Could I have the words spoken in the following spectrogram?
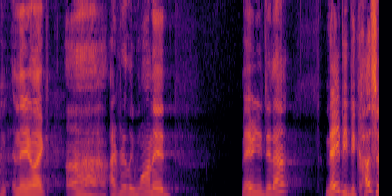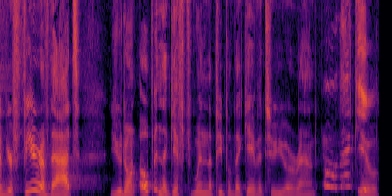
and then you're like, ah, I really wanted. Maybe you do that. Maybe because of your fear of that, you don't open the gift when the people that gave it to you are around. Oh, thank you.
